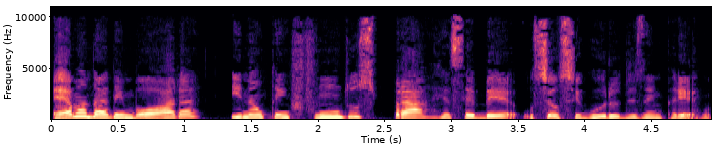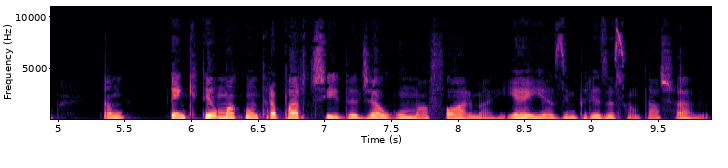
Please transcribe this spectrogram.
é mandada embora e não tem fundos para receber o seu seguro-desemprego. Então, tem que ter uma contrapartida de alguma forma. E aí as empresas são taxadas.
